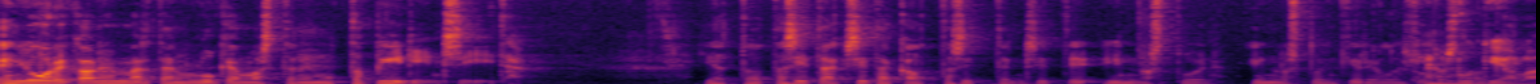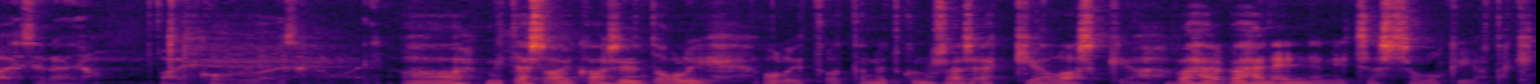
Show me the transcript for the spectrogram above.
en juurikaan ymmärtänyt lukemastani, mutta pidin siitä. Ja tuota, sitä, sitä kautta sitten, sitten innostuin, innostuin kirjallisuudesta. Ihan lukiolaisena jo, vai koululaisena vai? Uh, mitäs aikaa se nyt oli, oli tuota, nyt kun osaisi äkkiä laskea? Vähän, vähän ennen itse asiassa lukiotakin.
